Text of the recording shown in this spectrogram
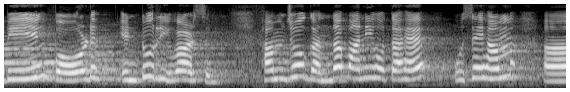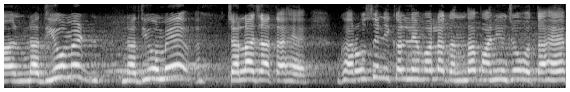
being poured into rivers हम जो गंदा पानी होता है, उसे हम नदियों में नदियों में चला जाता है। घरों से निकलने वाला गंदा पानी जो होता है,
